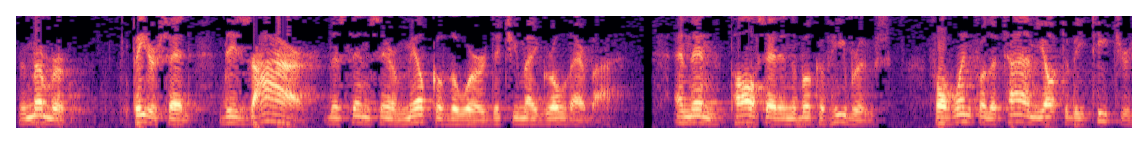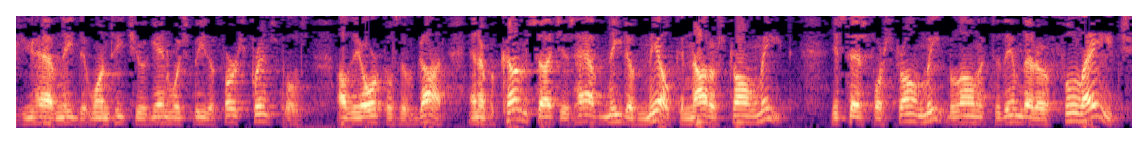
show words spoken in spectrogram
remember, Peter said, desire the sincere milk of the Word that you may grow thereby. And then Paul said in the book of Hebrews, for when for the time you ought to be teachers, you have need that one teach you again, which be the first principles of the oracles of God, and have become such as have need of milk and not of strong meat. It says, For strong meat belongeth to them that are of full age,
